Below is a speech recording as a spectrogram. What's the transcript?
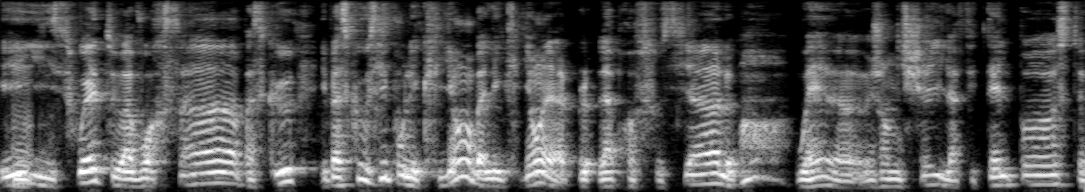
et mmh. ils souhaitent avoir ça parce que et parce que aussi pour les clients bah les clients la, la preuve sociale oh, ouais euh, Jean-Michel il a fait tel poste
